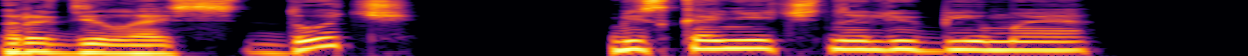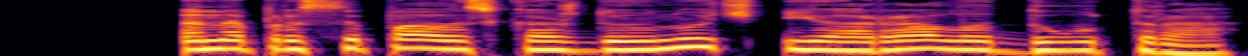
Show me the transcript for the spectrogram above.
Родилась дочь, бесконечно любимая. Она просыпалась каждую ночь и орала до утра.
